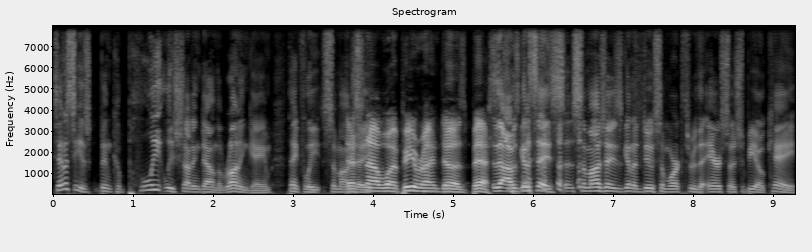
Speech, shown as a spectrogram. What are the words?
Tennessee has been completely shutting down the running game. Thankfully, Samaje. That's not what P. Ryan does best. I was going to say S- Samaje is going to do some work through the air, so it should be okay.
